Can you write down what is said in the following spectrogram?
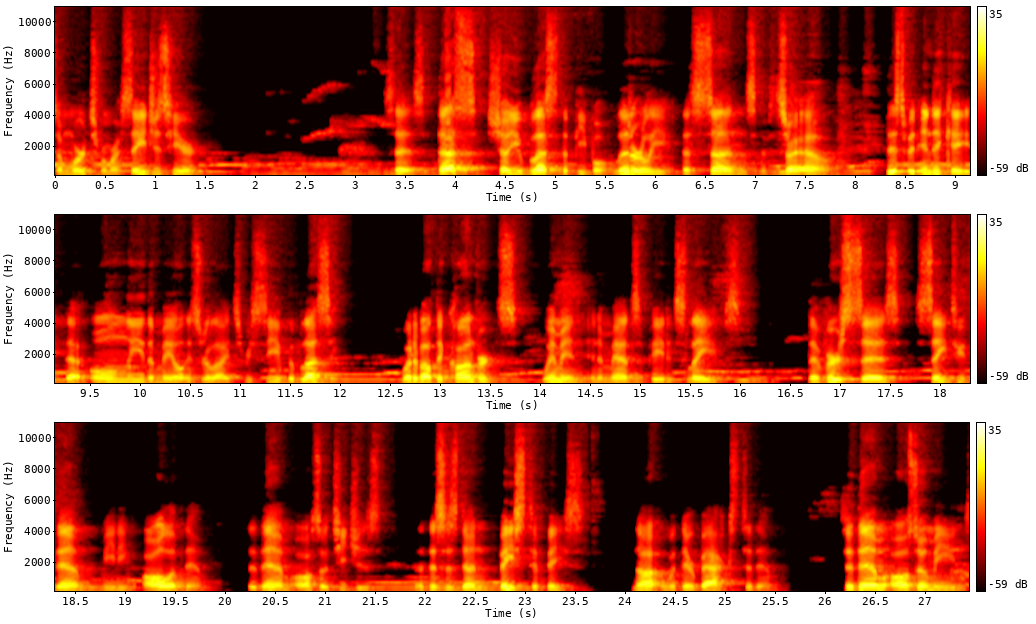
some words from our sages here says, Thus shall you bless the people, literally, the sons of Israel. This would indicate that only the male Israelites receive the blessing. What about the converts, women, and emancipated slaves? The verse says, Say to them, meaning all of them. To them also teaches that this is done face to face, not with their backs to them. To them also means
